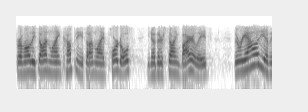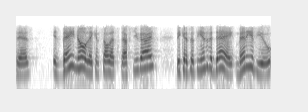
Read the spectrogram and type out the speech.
from all these online companies, online portals, you know, that are selling buyer leads. The reality of it is, is they know they can sell that stuff to you guys because at the end of the day, many of you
